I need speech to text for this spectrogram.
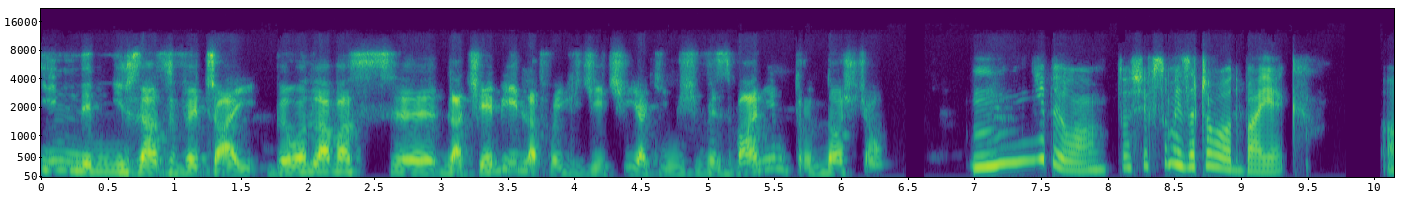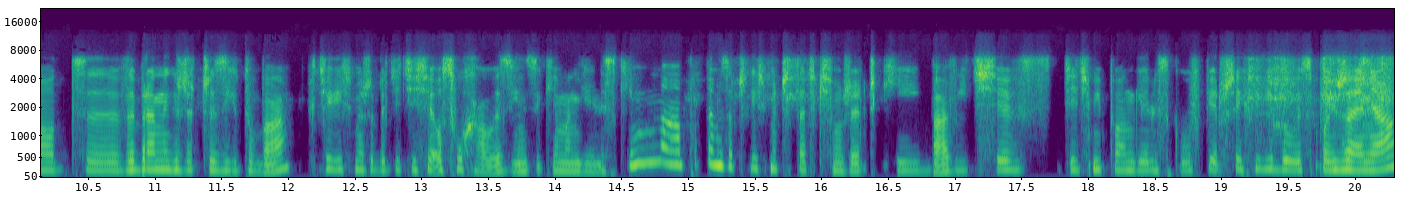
innym niż zazwyczaj, było dla was, dla ciebie i dla twoich dzieci jakimś wyzwaniem, trudnością? Nie było. To się w sumie zaczęło od bajek od y, wybranych rzeczy z YouTube'a. Chcieliśmy, żeby dzieci się osłuchały z językiem angielskim, no a potem zaczęliśmy czytać książeczki, bawić się z dziećmi po angielsku. W pierwszej chwili były spojrzenia,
